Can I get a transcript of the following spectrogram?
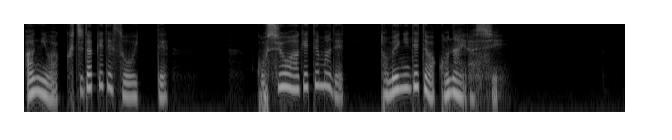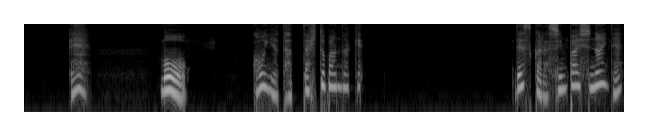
兄は口だけでそう言って、腰を上げてまで止めに出ては来ないらしい。ええ、もう今夜たった一晩だけ。ですから心配しないで。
